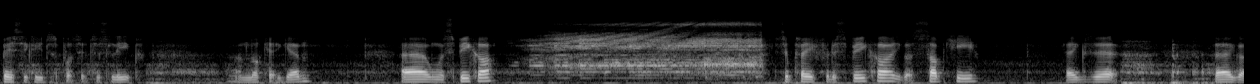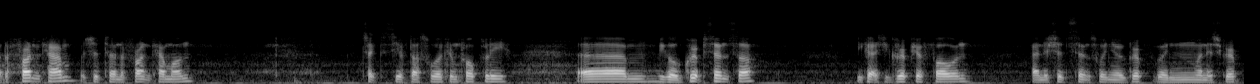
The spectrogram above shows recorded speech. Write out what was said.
basically just puts it to sleep. Unlock it again. Um, with speaker. To play for the speaker you've got sub key exit uh, you got the front cam, which should turn the front cam on. Check to see if that's working properly. Um, you got grip sensor. You can actually grip your phone, and it should sense when you're grip when when it's gripped,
